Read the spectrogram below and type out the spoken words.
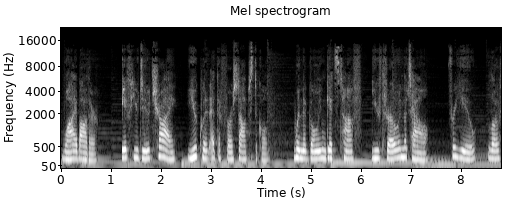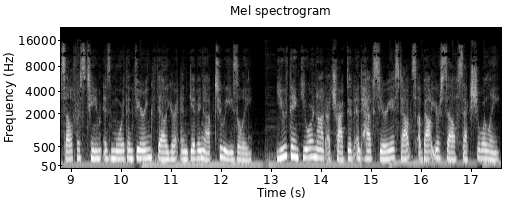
Why bother? If you do try, you quit at the first obstacle. When the going gets tough, you throw in the towel. For you, low self esteem is more than fearing failure and giving up too easily. You think you are not attractive and have serious doubts about yourself sexually.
